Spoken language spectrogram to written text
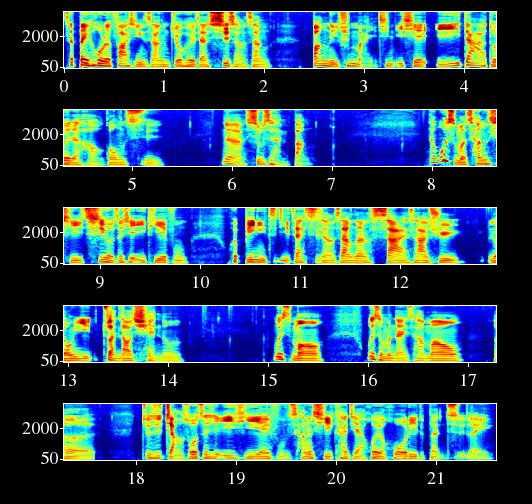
在背后的发行商就会在市场上帮你去买进一些一大堆的好公司，那是不是很棒？那为什么长期持有这些 ETF 会比你自己在市场上这样杀来杀去容易赚到钱呢？为什么？为什么奶茶猫呃，就是讲说这些 ETF 长期看起来会有获利的本质嘞？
